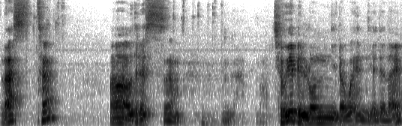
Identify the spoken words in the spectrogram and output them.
last 어, address 최후의 변론이라고 해야 되나요?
